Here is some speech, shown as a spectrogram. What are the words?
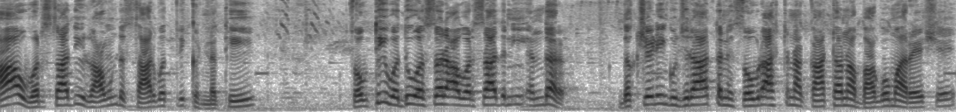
આ વરસાદી રાઉન્ડ સાર્વત્રિક નથી. સૌથી વધુ અસર આ વરસાદની અંદર દક્ષિણી ગુજરાત અને સૌરાષ્ટ્રના કાંઠાના ભાગોમાં રહેશે.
